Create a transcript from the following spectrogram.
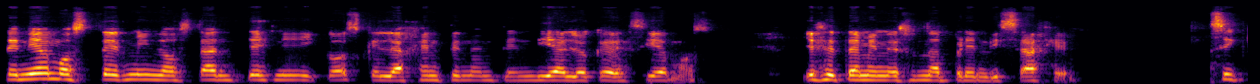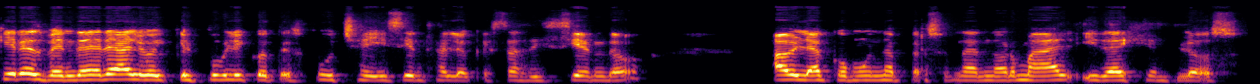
teníamos términos tan técnicos que la gente no entendía lo que decíamos. Y ese también es un aprendizaje si quieres vender algo y que el público te escuche y sienta lo que estás diciendo, habla como una persona normal y da ejemplos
